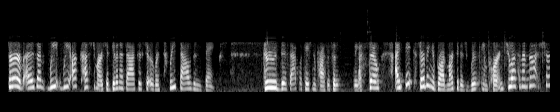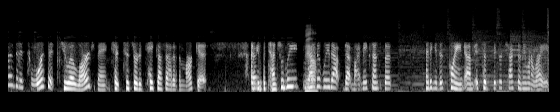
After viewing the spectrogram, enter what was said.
serve as I'm, we we our customers have given us access to over three thousand banks through this application process. And so I think serving a broad market is really important to us, and I'm not sure that it's worth it to a large bank to, to sort of take us out of the market. I mean, potentially, competitively, yeah. that, that might make sense, but I think at this point, um, it's a bigger check than they want to write.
